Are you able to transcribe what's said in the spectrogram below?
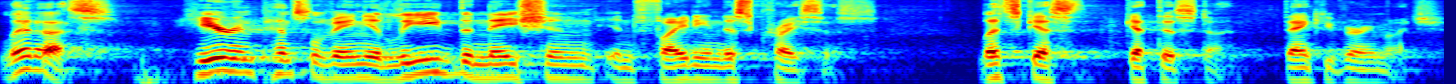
Let us, here in Pennsylvania, lead the nation in fighting this crisis. Let's get, get this done. Thank you very much.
